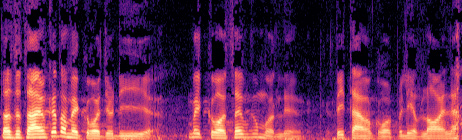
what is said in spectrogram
ตอนสุดท้ายมันก็ต้องไม่โกรธอยู่ดีอะไม่โกรธซะมันก็หมดเรื่องติดตามว่าโกรธไปเรียบร้อยแล้ว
